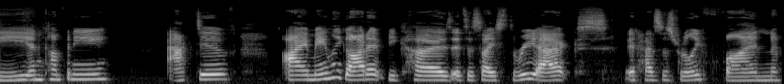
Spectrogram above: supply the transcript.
D and Company Active. I mainly got it because it's a size 3X. It has this really fun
